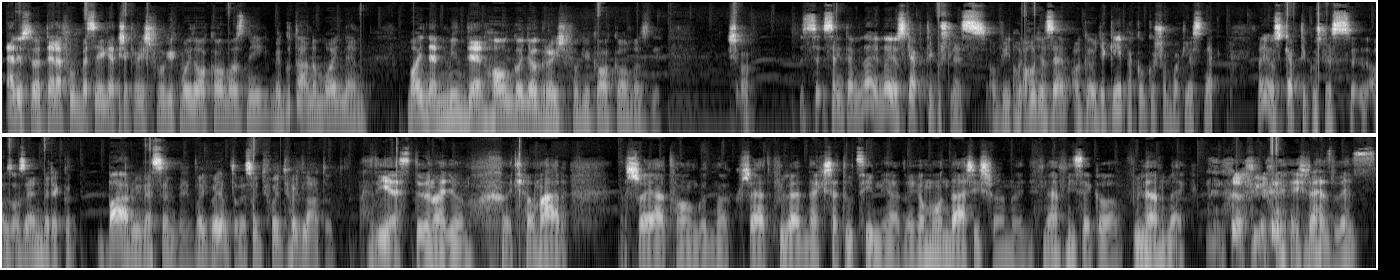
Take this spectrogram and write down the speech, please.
először a telefonbeszélgetésekre is fogjuk majd alkalmazni, meg utána majdnem, majdnem minden hanganyagra is fogjuk alkalmazni. És a, szerintem nagyon, nagyon szkeptikus lesz, ahogy, az, ahogy a gépek okosabbak lesznek, nagyon szkeptikus lesz az, az emberek bármivel szemben, vagy, vagy nem tudom, ezt hogy, hogy, hogy látod? Ez ijesztő nagyon, hogyha már a saját hangodnak, saját fülednek se tudsz hinni, hát még a mondás is van, hogy nem hiszek a fülemnek, és ez lesz.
